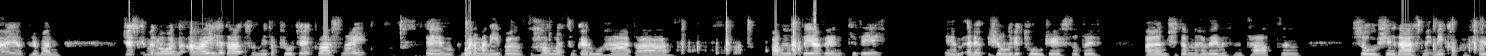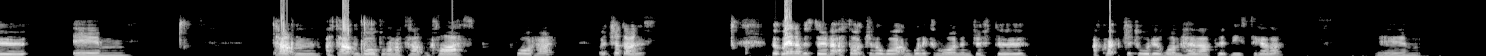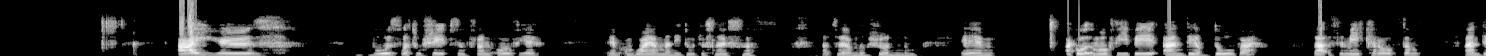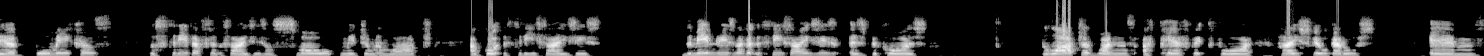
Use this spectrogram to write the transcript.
Hi everyone. Just coming on, I had actually made a project last night. Um, one of my neighbours, her little girl had a Burns Day event today. Um, and it, she only got told yesterday. And she didn't have anything tartan. So she had asked me to make up a few um, tartan, a tartan bauble and a tartan clasp for her. Which I done. But when I was doing it, I thought, you know what, I'm going to come on and just do a quick tutorial on how I put these together. Um, I use those little shapes in front of you. Um, I'm wiring my needle just now, so that's why I'm not showing them. Um, I got them off eBay and they're Clover. That's the maker of them. And they're bow makers. There's three different sizes, there's small, medium and large. I've got the three sizes. The main reason I got the three sizes is because the larger ones are perfect for high school girls um,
